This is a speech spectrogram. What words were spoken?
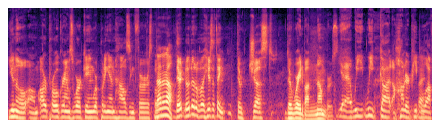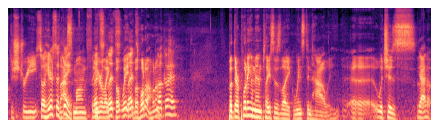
you know, um, our program's working. We're putting in housing first. No, no, no. They're, no, no, no. But here's the thing. They're just they're worried about numbers. Yeah, we we got hundred people Right. off the street. So here's the last thing. month, and Let's- you're like, but wait, but hold on, hold on. Well, go ahead. But they're putting them in places like Winston Hale, uh, which is Yeah, I know.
